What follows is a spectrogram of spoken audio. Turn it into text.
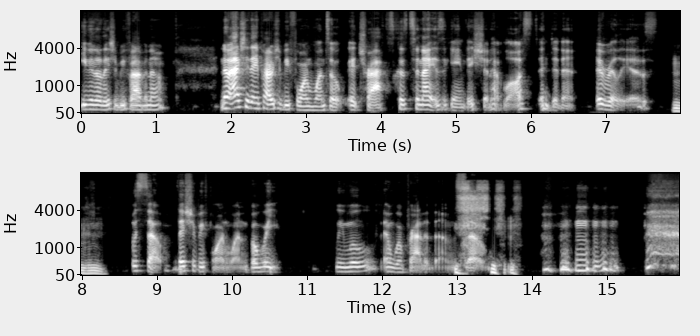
even though they should be five and zero. No, actually, they probably should be four and one, so it tracks because tonight is a game they should have lost and didn't. It really is. Mhm. So they should be four and one, but we we move and we're proud of them. So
